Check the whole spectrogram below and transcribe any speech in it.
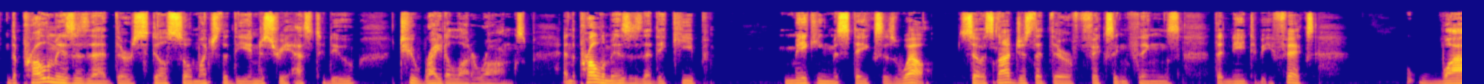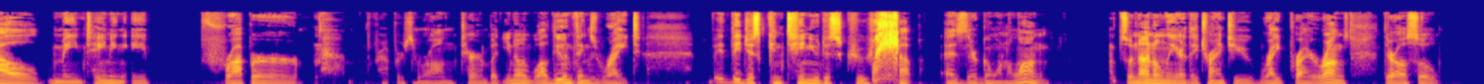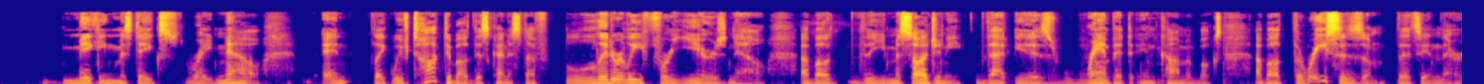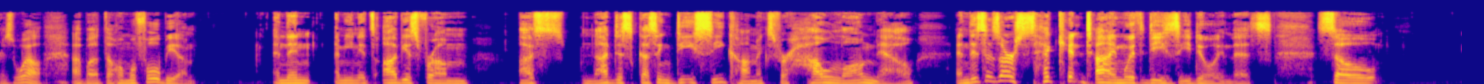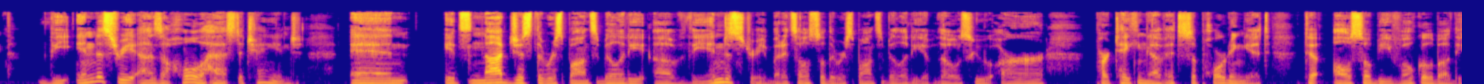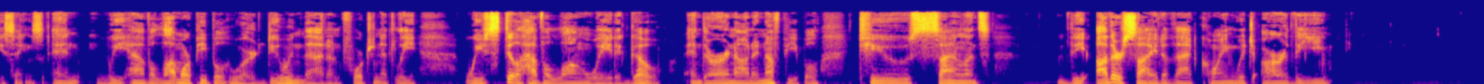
the problem is is that there's still so much that the industry has to do to right a lot of wrongs. And the problem is is that they keep making mistakes as well. So it's not just that they're fixing things that need to be fixed. While maintaining a proper proper is the wrong term but you know while doing things right they just continue to screw up as they're going along. So not only are they trying to right prior wrongs they're also making mistakes right now. And like we've talked about this kind of stuff literally for years now about the misogyny that is rampant in comic books, about the racism that's in there as well, about the homophobia. And then, I mean, it's obvious from us not discussing DC comics for how long now. And this is our second time with DC doing this. So the industry as a whole has to change. And it's not just the responsibility of the industry, but it's also the responsibility of those who are partaking of it, supporting it, to also be vocal about these things. And we have a lot more people who are doing that. Unfortunately, we still have a long way to go. And there are not enough people to silence the other side of that coin, which are the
